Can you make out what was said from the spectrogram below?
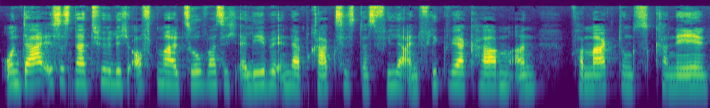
Und da ist es natürlich oftmals so, was ich erlebe in der Praxis, dass viele ein Flickwerk haben an Vermarktungskanälen.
